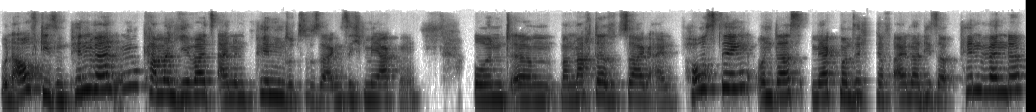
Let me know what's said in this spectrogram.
Und auf diesen Pinwänden kann man jeweils einen Pin sozusagen sich merken. Und ähm, man macht da sozusagen ein Posting und das merkt man sich auf einer dieser Pinwände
